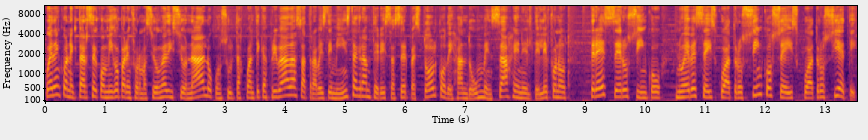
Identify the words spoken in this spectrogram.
Pueden conectarse conmigo para información adicional o consultas cuánticas privadas a través de mi Instagram Teresa Serpa Stolk o dejando un mensaje en el teléfono 305-964-5647.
